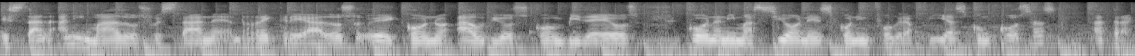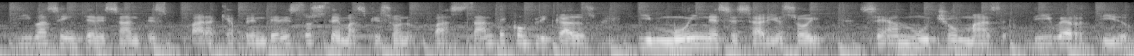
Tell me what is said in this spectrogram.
están animados o están recreados eh, con audios, con videos, con animaciones, con infografías, con cosas atractivas e interesantes para que aprender estos temas que son bastante complicados y muy necesarios hoy sea mucho más divertido.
